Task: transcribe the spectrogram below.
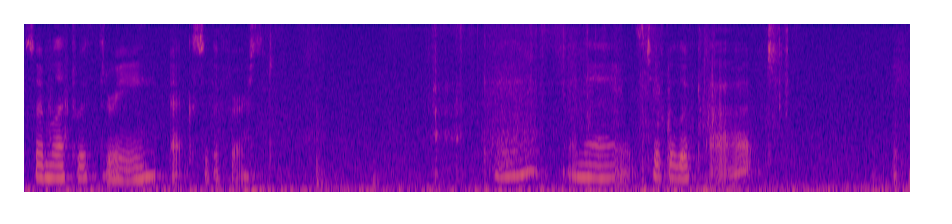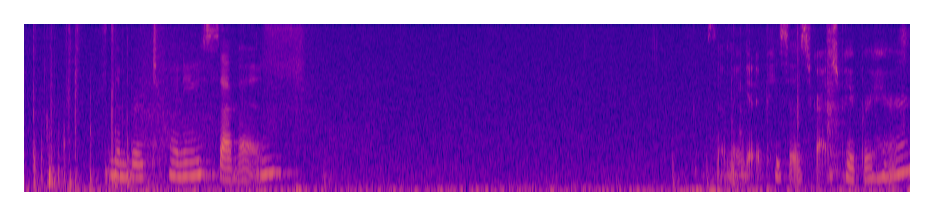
So I'm left with 3x to the first. Okay, and then let's take a look at number 27. So let me get a piece of scratch paper here.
